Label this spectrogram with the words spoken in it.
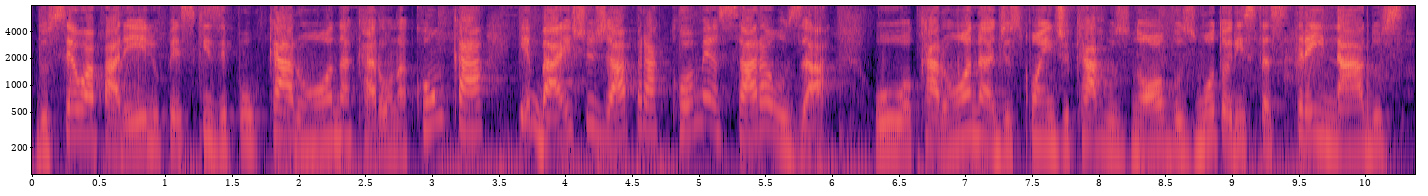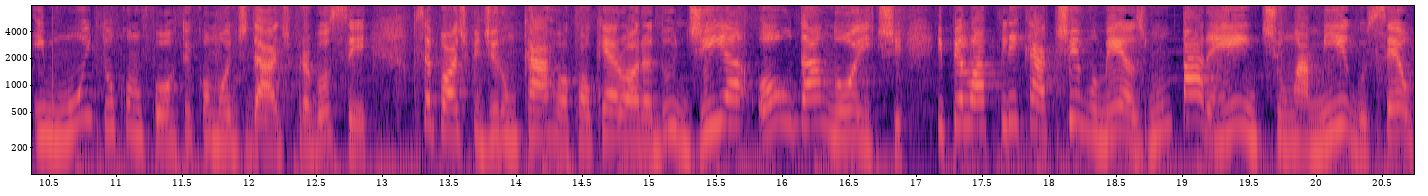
do seu aparelho, pesquise por Carona, Carona com K e baixe já para começar a usar. O Carona dispõe de carros novos, motoristas treinados e muito conforto e comodidade para você. Você pode pedir um carro a qualquer hora do dia ou da noite. E pelo aplicativo mesmo, um parente, um amigo seu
